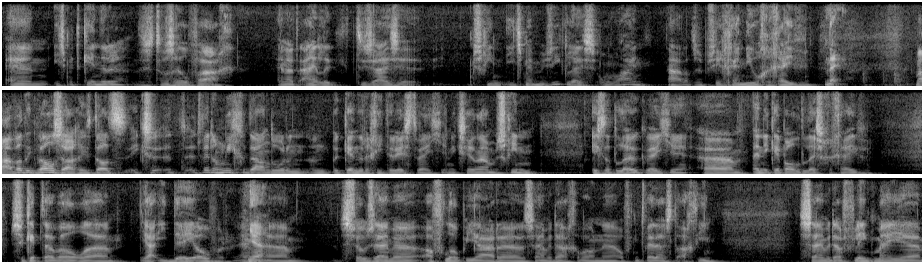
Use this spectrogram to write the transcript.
en iets met kinderen. Dus het was heel vaag. En uiteindelijk, toen zei ze, misschien iets met muziekles online. Nou, dat is op zich geen nieuw gegeven. Nee. Maar wat ik wel zag is dat ik, het, het werd nog niet gedaan door een, een bekendere gitarist, weet je. En ik zeg, nou, misschien is dat leuk, weet je. Ehm, en ik heb altijd les gegeven. Dus ik heb daar wel eh, ja, ideeën over. En, Ja. ehm, zo zijn we afgelopen jaar, zijn we daar gewoon, eh, of in 2018, zijn we daar flink mee eh,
